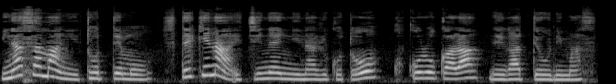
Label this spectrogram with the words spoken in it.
皆様にとっても素敵な一年になることを心から願っております。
